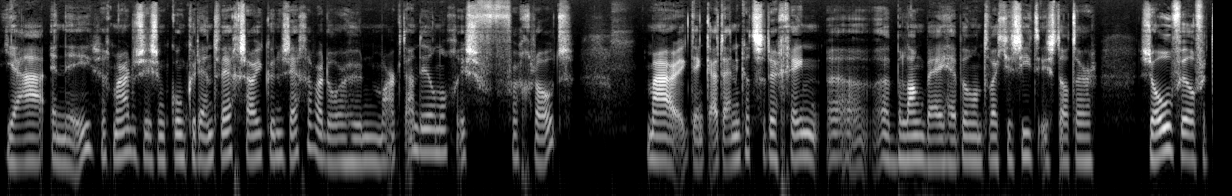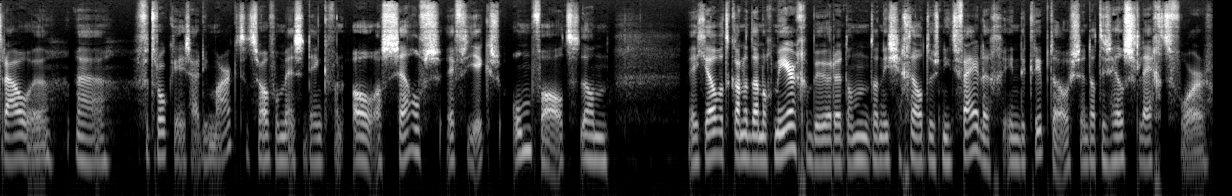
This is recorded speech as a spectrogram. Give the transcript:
Ja en nee, zeg maar. Dus is een concurrent weg, zou je kunnen zeggen, waardoor hun marktaandeel nog is vergroot. Maar ik denk uiteindelijk dat ze er geen uh, belang bij hebben. Want wat je ziet is dat er zoveel vertrouwen uh, vertrokken is uit die markt. Dat zoveel mensen denken van, oh, als zelfs FTX omvalt, dan weet je wel, wat kan er dan nog meer gebeuren? Dan, dan is je geld dus niet veilig in de crypto's. En dat is heel slecht voor,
